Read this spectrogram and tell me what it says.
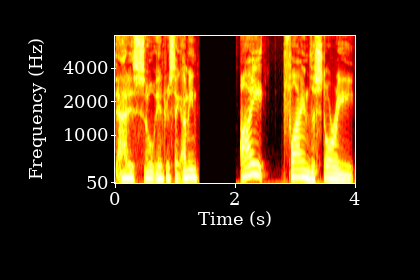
that is so interesting. I mean, I find the story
